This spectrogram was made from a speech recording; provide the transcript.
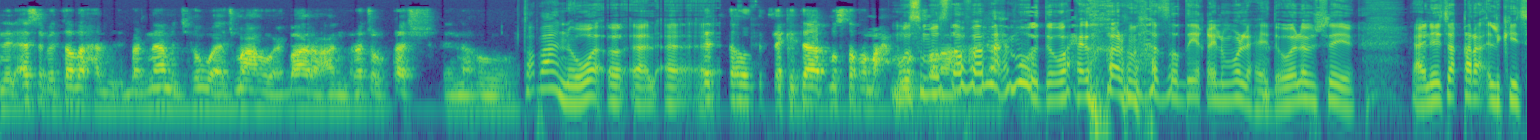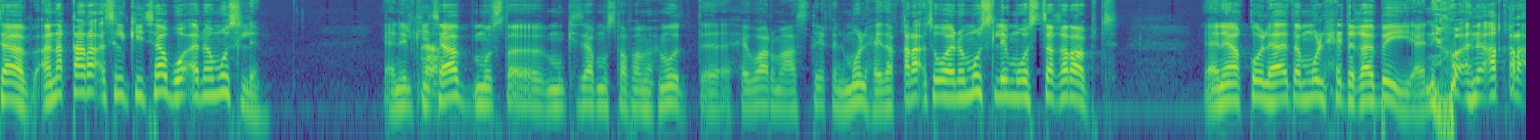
للأسف اتضح البرنامج هو أجمعه عبارة عن رجل قش لأنه طبعا هو مثله مثل كتاب مصطفى محمود مص- مصطفى صراحة. محمود وحوار مع صديقي الملحد هو نفس الشيء يعني تقرأ الكتاب أنا قرأت الكتاب وأنا مسلم يعني الكتاب مست... كتاب مصطفى محمود آه، حوار مع صديقي الملحد. قرأته وأنا مسلم واستغربت. يعني أقول هذا ملحد غبي يعني وأنا أقرأ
